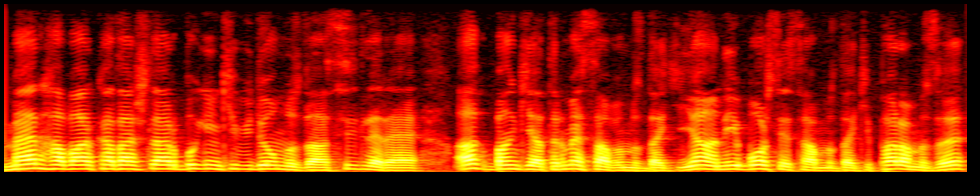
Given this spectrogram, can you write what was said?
Merhaba arkadaşlar. Bugünkü videomuzda sizlere Akbank yatırım hesabımızdaki yani borsa hesabımızdaki paramızı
